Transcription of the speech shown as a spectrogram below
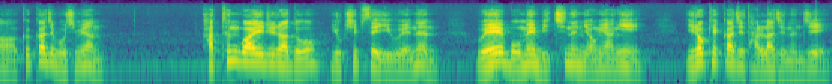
어, 끝까지 보시면 같은 과일이라도 60세 이후에는 왜 몸에 미치는 영향이 이렇게까지 달라지는지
